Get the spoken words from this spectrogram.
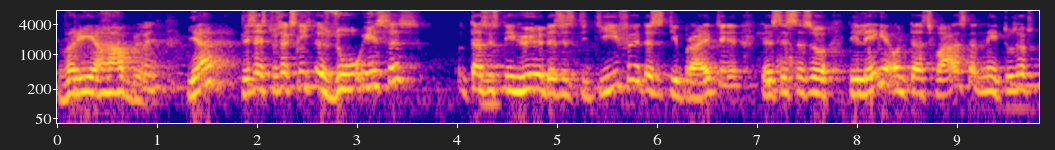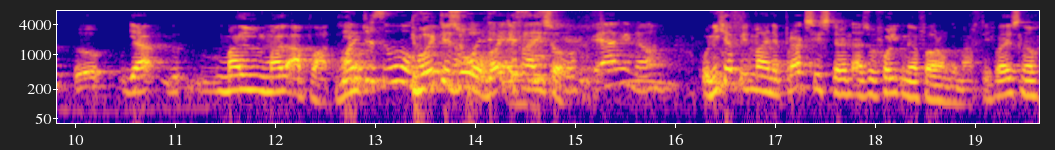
variabel. Ja? Das heißt, du sagst nicht, so ist es, Das ist die Höhe, das ist die Tiefe, das ist die Breite, das ist also die Länge und das war's dann. Nee, du sagst, oh, ja, mal, mal abwarten. Heute so. Heute so, heute, heute fahre ich so. Ja, genau. Und ich habe in meiner Praxis dann also folgende Erfahrung gemacht. Ich weiß noch,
